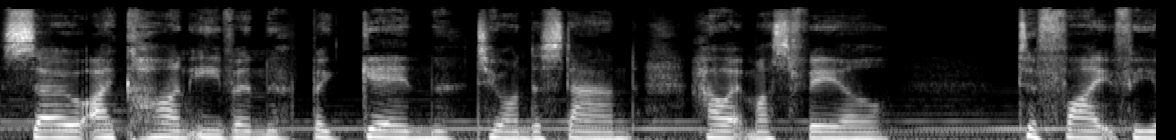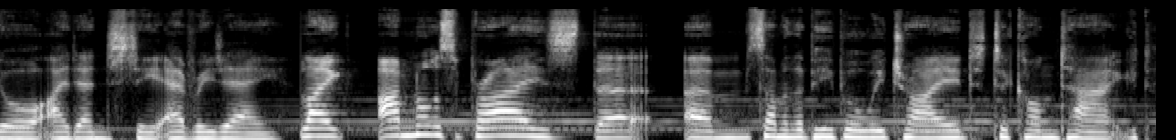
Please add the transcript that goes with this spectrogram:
so I can't even begin to understand how it must feel to fight for your identity every day. Like, I'm not surprised that um, some of the people we tried to contact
